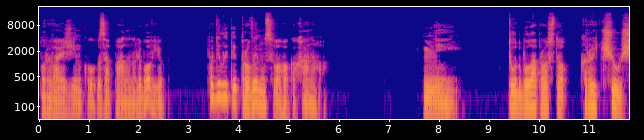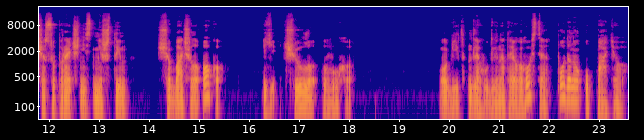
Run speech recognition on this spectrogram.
пориває жінку запалену любов'ю поділити провину свого коханого. Ні. Тут була просто кричуща суперечність між тим, що бачило око і чуло вухо. Обід для Гудвіна та його гостя подано у патіо,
